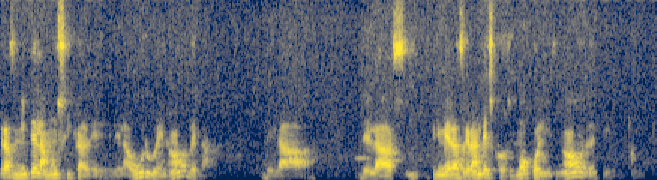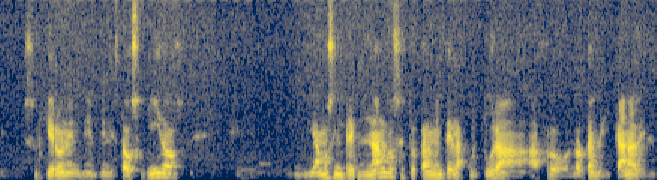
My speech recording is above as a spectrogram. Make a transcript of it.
transmite la música de, la urbe, ¿no? De, la, de, la, de las primeras grandes cosmópolis, ¿no? Que, surgieron en, Estados Unidos, digamos, impregnándose totalmente la cultura afro-norteamericana del,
